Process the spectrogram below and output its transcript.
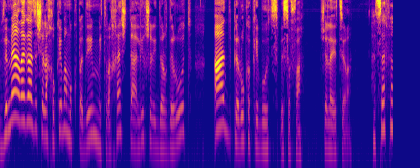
ומהרגע הזה של החוקים המוקפדים מתרחש תהליך של הידרדרות עד פירוק הקיבוץ בסופה של היצירה. הספר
